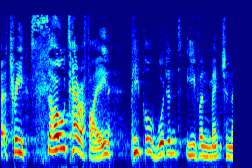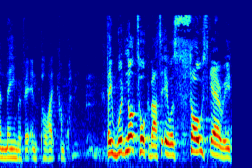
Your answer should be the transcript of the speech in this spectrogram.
a tree so terrifying, people wouldn't even mention the name of it in polite company. They would not talk about it. It was so scary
